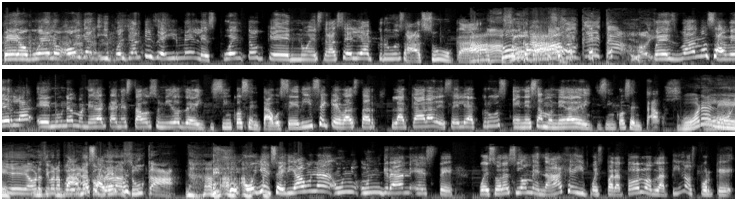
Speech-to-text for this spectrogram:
Pero bueno, oigan, y pues ya antes de irme, les cuento que nuestra Celia Cruz Azúcar, ¡Azúcar! Pues vamos a verla en una moneda acá en Estados Unidos de 25 centavos. Se dice que va a estar la cara de Celia Cruz en esa moneda de 25 centavos. Órale. Oye, ahora sí van a poder ir a Vamos a comprar ver, azúcar. Oye, sería una, un, un gran, este, pues ahora sí homenaje y pues para todos los latinos, porque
